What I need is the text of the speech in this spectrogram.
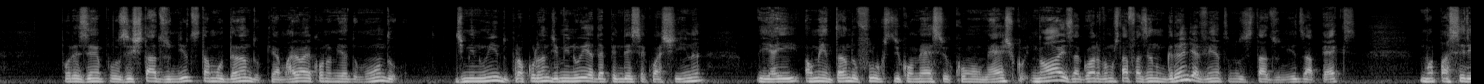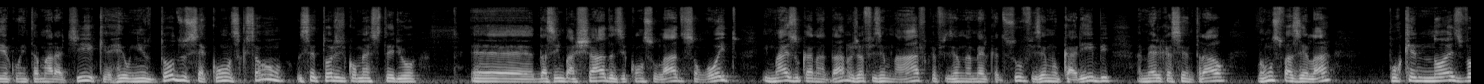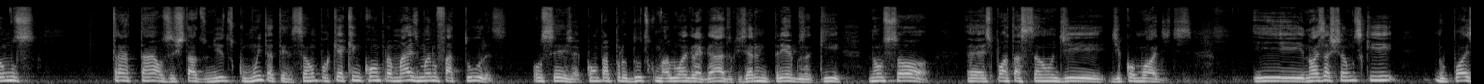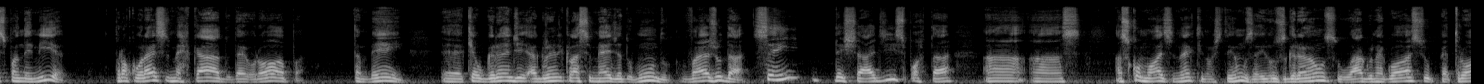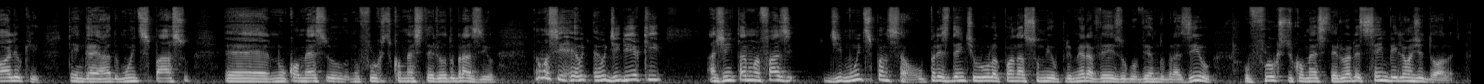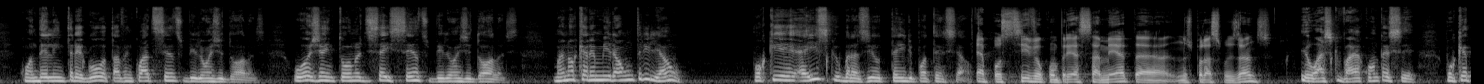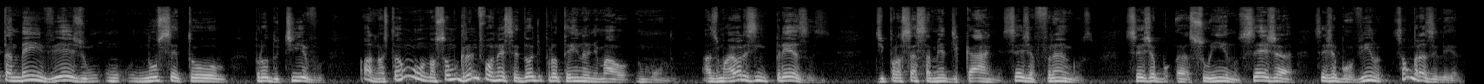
Por exemplo, os Estados Unidos está mudando, que é a maior economia do mundo, diminuindo, procurando diminuir a dependência com a China e aí aumentando o fluxo de comércio com o México. Nós agora vamos estar fazendo um grande evento nos Estados Unidos, a Apex. uma parceria com o Itamaraty, que é reunindo todos os SECONs, que são os setores de comércio exterior é, das embaixadas e consulados, são oito, e mais o Canadá. Nós já fizemos na África, fizemos na América do Sul, fizemos no Caribe, América Central. Vamos fazer lá, porque nós vamos tratar os Estados Unidos com muita atenção, porque é quem compra mais manufaturas, ou seja, compra produtos com valor agregado, que geram empregos aqui, não só é, exportação de, de commodities. E nós achamos que, no pós-pandemia, procurar esses mercados da Europa também, é, que é o grande, a grande classe média do mundo, vai ajudar, sem deixar de exportar a, as, as commodities né, que nós temos, aí, os grãos, o agronegócio, o petróleo, que tem ganhado muito espaço é, no comércio, no fluxo de comércio exterior do Brasil. Então, assim, eu, eu diria que a gente está numa fase de muita expansão. O presidente Lula, quando assumiu a primeira vez o governo do Brasil, o fluxo de comércio exterior era de 100 bilhões de dólares. Quando ele entregou, estava em 400 bilhões de dólares. Hoje é em torno de 600 bilhões de dólares. Mas nós queremos mirar um trilhão, porque é isso que o Brasil tem de potencial. É possível cumprir essa meta nos próximos anos? Eu acho que vai acontecer. Porque também vejo um, no setor produtivo, nós, tamo, nós somos um grande fornecedor de proteína animal no mundo. As maiores empresas de processamento de carne, seja frangos, seja uh, suíno, seja, seja bovino, são brasileiras.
